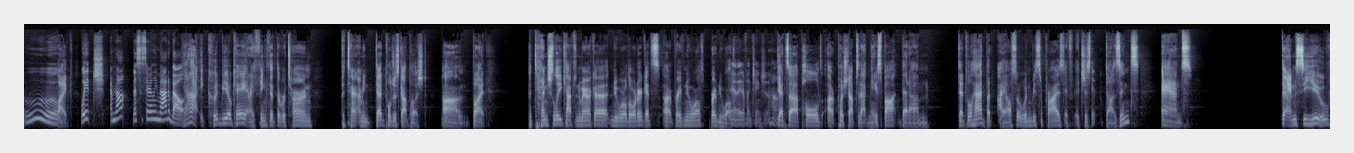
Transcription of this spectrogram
Ooh. Like which I'm not necessarily mad about. yeah, it could be okay. And I think that the return, poten- I mean, Deadpool just got pushed, um, but potentially Captain America: New World Order gets uh, Brave New World, Brave New World Yeah, they definitely changed it, huh? gets uh, pulled or pushed up to that May spot that um, Deadpool had. But I also wouldn't be surprised if it just It- doesn't. And the MCU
